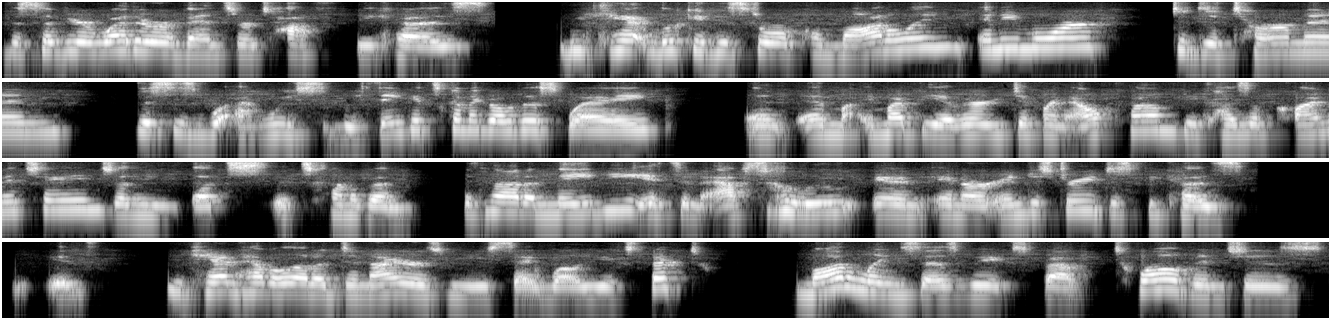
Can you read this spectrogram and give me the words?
The severe weather events are tough because we can't look at historical modeling anymore to determine this is what we, we think it's going to go this way and, and it might be a very different outcome because of climate change. I think that's it's kind of a it's not a maybe, it's an absolute in, in our industry just because it's you can't have a lot of deniers when you say, well, you expect modeling says we expect 12 inches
